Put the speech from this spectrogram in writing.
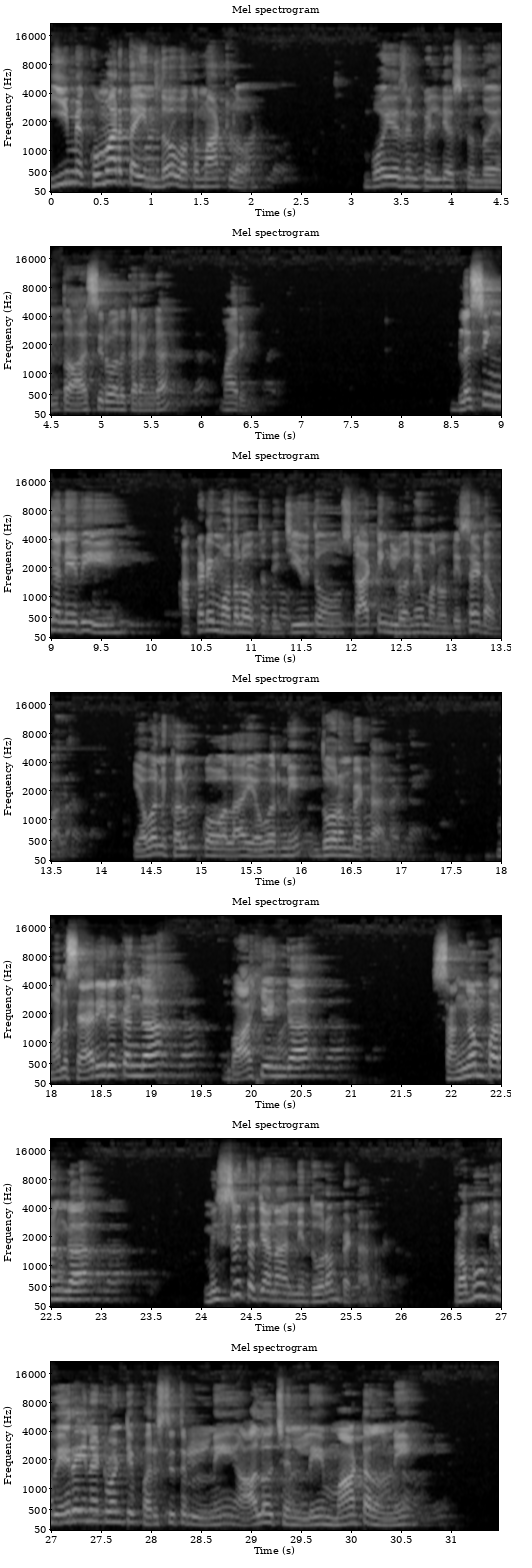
ఈమె కుమార్తె అయిందో ఒక మాటలో బోయేజుని పెళ్ళి చేసుకుందో ఎంతో ఆశీర్వాదకరంగా మారింది. బ్లెస్సింగ్ అనేది అక్కడే మొదలవుతుంది. జీవితం స్టార్టింగ్లోనే మనం డిసైడ్ అవ్వాలి. ఎవరిని కలుపుకోవాలా ఎవరిని దూరం పెట్టాలి? మన శారీరకంగా బాహ్యంగా సంఘం పరంగా మిశ్రిత జనాన్ని దూరం పెట్టాలి? ప్రభువుకి వేరైనటువంటి పరిస్థితుల్ని ఆలోచనల్ని మాటల్ని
